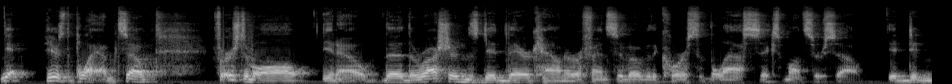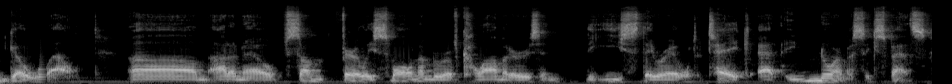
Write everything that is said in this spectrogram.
Yeah. Here's the plan. So, first of all, you know, the the Russians did their counteroffensive over the course of the last six months or so. It didn't go well um, I don't know, some fairly small number of kilometers in the east they were able to take at enormous expense.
